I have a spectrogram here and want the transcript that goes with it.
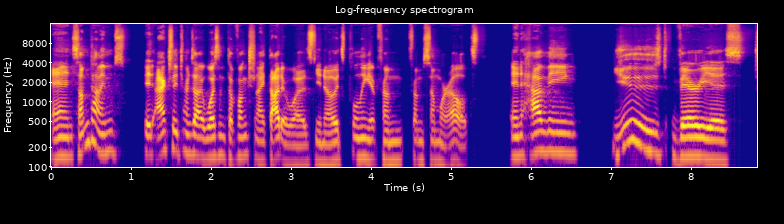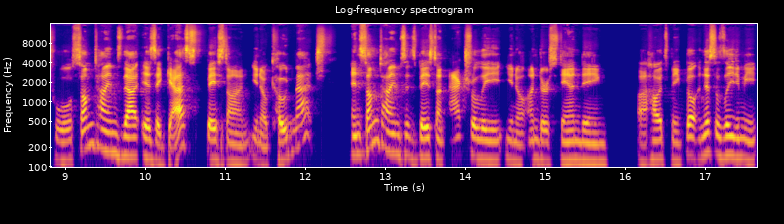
And sometimes it actually turns out it wasn't the function I thought it was. You know, it's pulling it from from somewhere else. And having used various tools, sometimes that is a guess based on you know code match, and sometimes it's based on actually you know understanding uh, how it's being built. And this is leading me.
